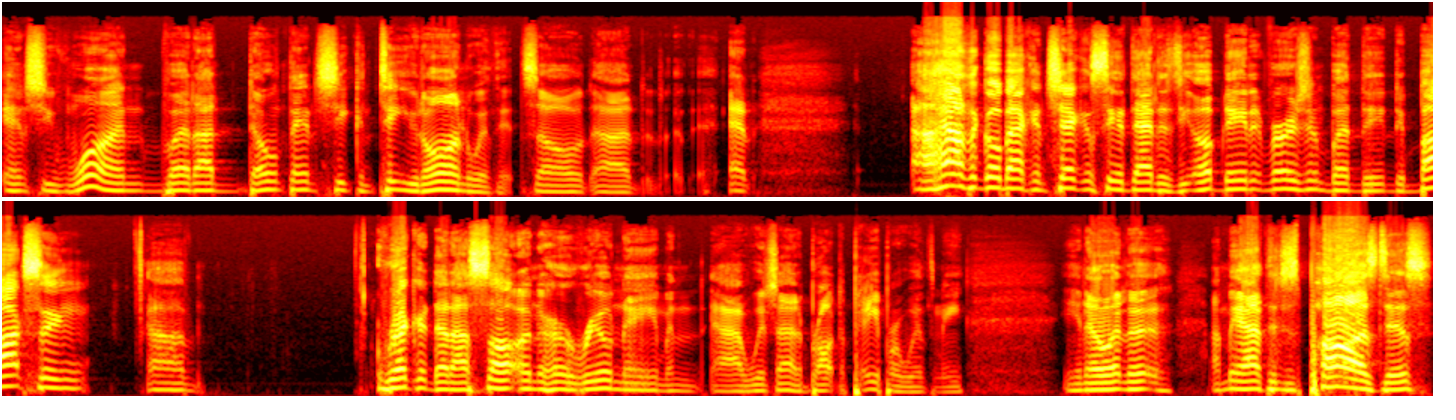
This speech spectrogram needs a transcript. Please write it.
and she won, but I don't think she continued on with it. So uh, and I have to go back and check and see if that is the updated version. But the the boxing. Uh, record that I saw under her real name, and I wish I had brought the paper with me. You know, and uh, I may have to just pause this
